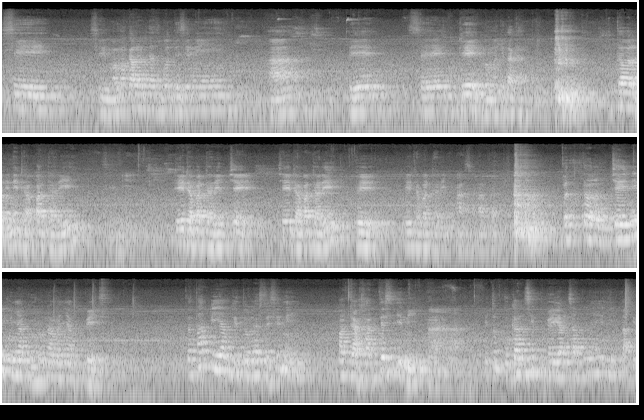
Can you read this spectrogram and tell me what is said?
si si mama kalau kita sebut di sini A B C D mama kita ganti. Betul ini dapat dari sini. D dapat dari C. C dapat dari B. B dapat dari A sahabat. Betul C ini punya guru namanya B. Tetapi yang ditulis di sini pada hadis ini nah itu bukan si B yang satunya ini tapi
